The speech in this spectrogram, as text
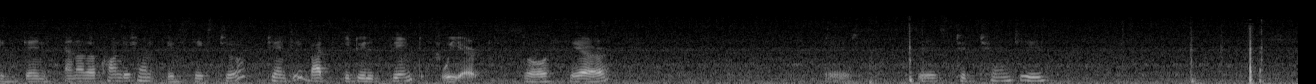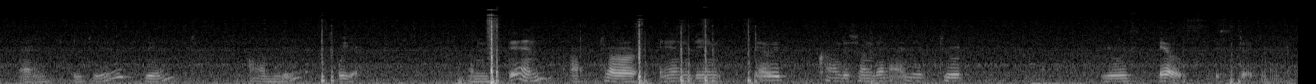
again another condition. It's 6 to 20 but it will print weird. So here is 6 to 20 and it will print only weird. And then after ending every condition then I need to use else statement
